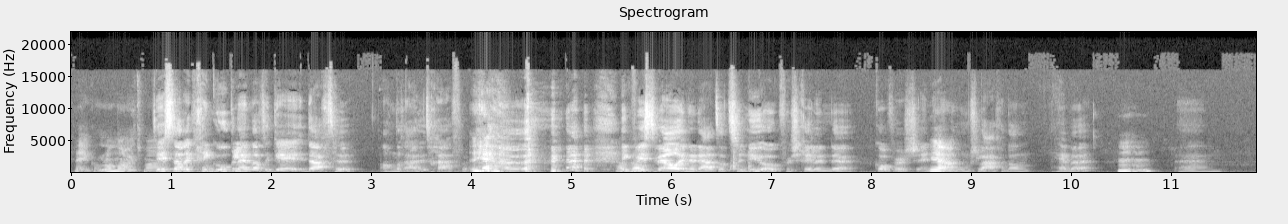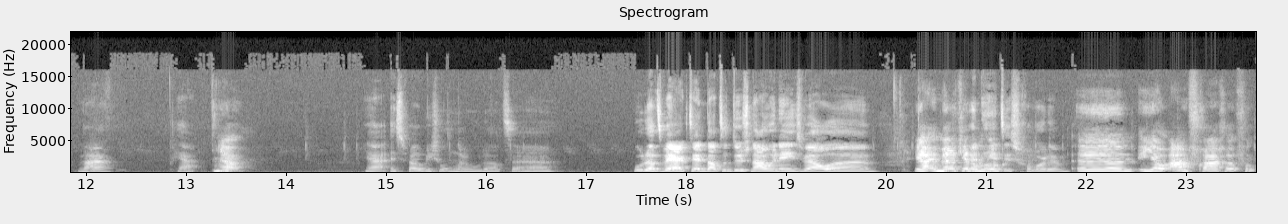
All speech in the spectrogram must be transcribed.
nee, ik ook nog nooit. Maar... Het is dat ik ging googlen en dat ik eh, dacht, huh, andere uitgaven. Ja, Eh, ik wist wel inderdaad dat ze nu ook verschillende covers en, Ja. omslagen dan hebben. Mhm. Ehm, maar ja. ja. ja, het is wel bijzonder hoe dat, eh, hoe dat werkt. En dat het dus nou ineens wel eh, ja, en merk jij dan ook is geworden. ehm, in jouw aanvragen van,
